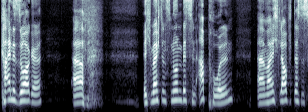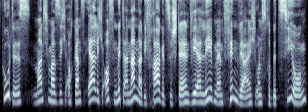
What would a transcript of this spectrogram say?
keine Sorge, ähm, ich möchte uns nur ein bisschen abholen, äh, weil ich glaube, dass es gut ist, manchmal sich auch ganz ehrlich offen miteinander die Frage zu stellen, wie erleben, empfinden wir eigentlich unsere Beziehung?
